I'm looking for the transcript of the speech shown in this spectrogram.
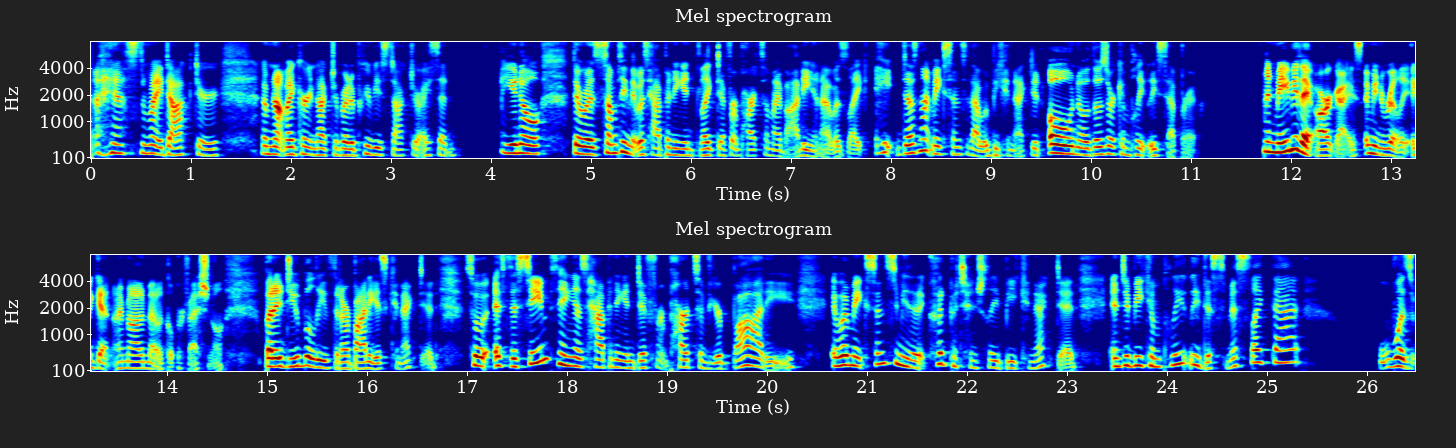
I asked my doctor, I'm not my current doctor, but a previous doctor, I said, you know, there was something that was happening in like different parts of my body. And I was like, hey, does not make sense that that would be connected. Oh, no, those are completely separate. And maybe they are, guys. I mean, really, again, I'm not a medical professional, but I do believe that our body is connected. So if the same thing is happening in different parts of your body, it would make sense to me that it could potentially be connected. And to be completely dismissed like that was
